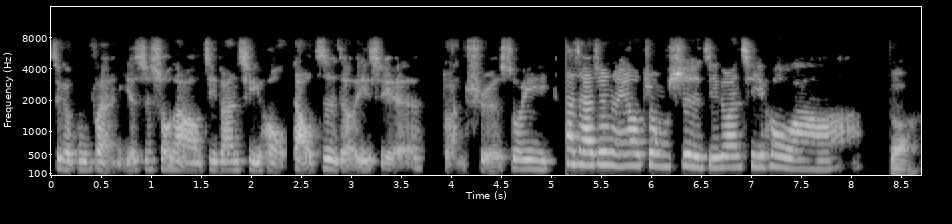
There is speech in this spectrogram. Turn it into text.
这个部分也是受到极端气候导致的一些短缺，所以大家真的要重视极端气候啊！对啊，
